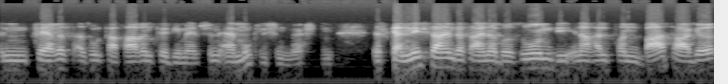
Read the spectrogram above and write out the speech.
ein, faires Asylverfahren für die Menschen ermöglichen möchten. Es kann nicht sein, dass eine Person, die innerhalb von ein paar Tagen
